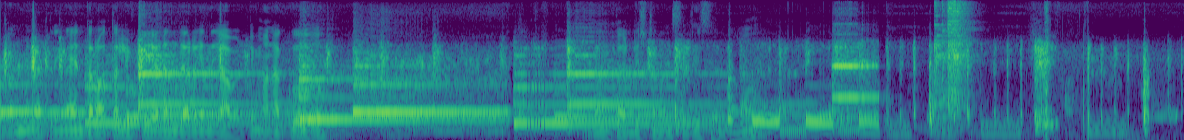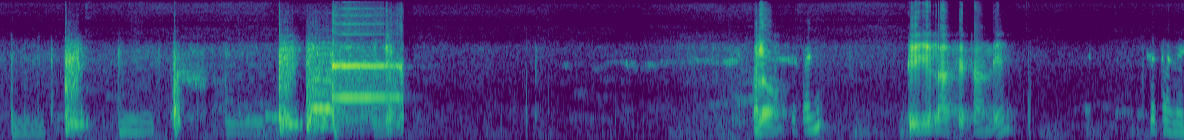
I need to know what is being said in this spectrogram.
One minute ring అయిన తర్వాత లిఫ్ట్ చేయడం జరిగింది కాబట్టి మనకు ఇదంతా డిస్టర్బెన్స్ తీసేద్దాము టీజీ లాసెట్ అండి? చెప్పండి.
